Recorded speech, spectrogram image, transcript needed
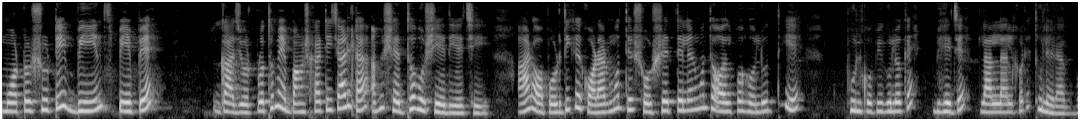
মটরশুঁটি, বিনস, পেঁপে, গাজর। প্রথমে বাঁশকাঠি চালটা আমি সেদ্ধ বসিয়ে দিয়েছি। আর অপরদিকে কড়ার মধ্যে সর্ষের তেলের মধ্যে অল্প হলুদ দিয়ে ফুলকপিগুলোকে ভেজে লাল লাল করে তুলে রাখব।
